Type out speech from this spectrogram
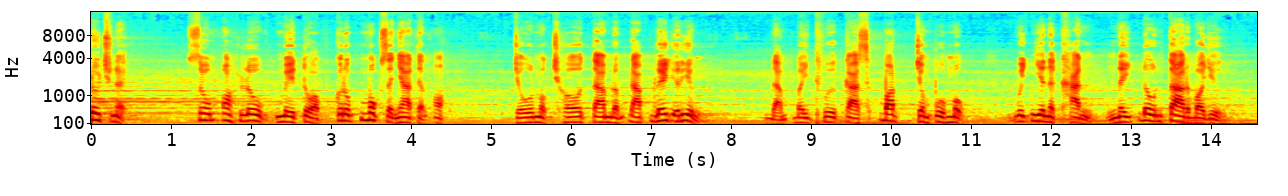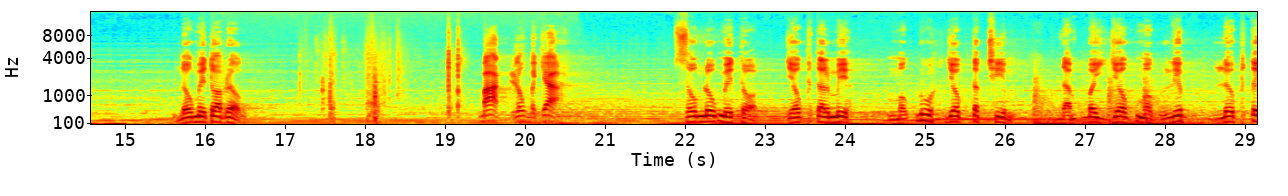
ដូច្នេះសូមអស់លោកមេតបគ្រប់មុខសញ្ញាទាំងអស់ចូលមកឈរតាមលំដាប់លេខរៀងដើម្បីធ្វើការស្បត់ចំពោះមុខវិញ្ញាណក្ខន្ធនៃដូនតារបស់យើងលោកមេតបរងបាទលោកម្ចាស់សូមលោកមេតបយកផ្តិលមាសមកដួសយកទឹកឈាម ដើម្បីយកមកលាប លើផ្ទៃ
